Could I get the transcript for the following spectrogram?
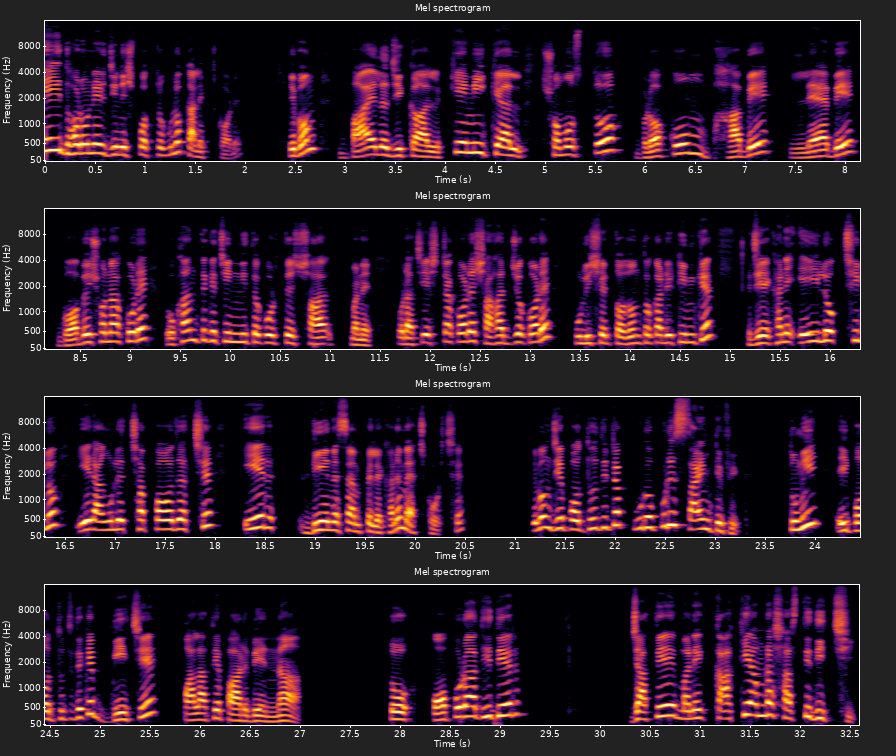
এই ধরনের জিনিসপত্রগুলো কালেক্ট করে। এবং বায়োলজিক্যাল কেমিক্যাল সমস্ত রকমভাবে ল্যাবে গবেষণা করে ওখান থেকে চিহ্নিত করতে মানে ওরা চেষ্টা করে, সাহায্য করে পুলিশের তদন্তকারী টিমকে যে এখানে এই লোক ছিল, এর আঙুলের ছাপ পাওয়া যাচ্ছে, এর ডিএনএ স্যাম্পেল এখানে ম্যাচ করছে। এবং যে পদ্ধতিটা পুরোপুরি সায়েন্টিফিক তুমি এই পদ্ধতি থেকে বেঁচে পালাতে পারবে না। তো অপরাধীদের যাতে মানে কাকে আমরা শাস্তি দিচ্ছি?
